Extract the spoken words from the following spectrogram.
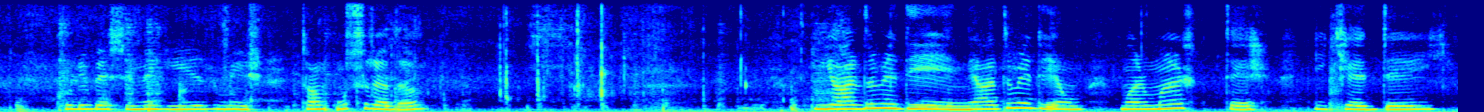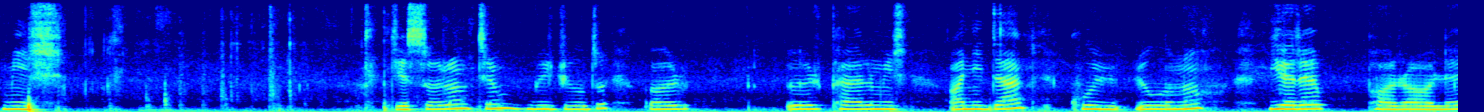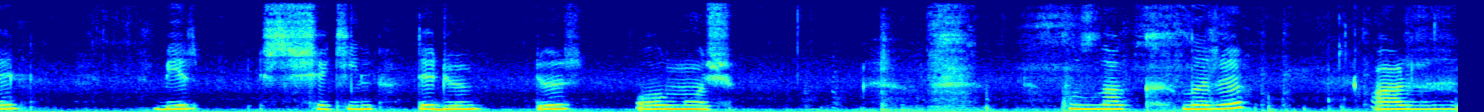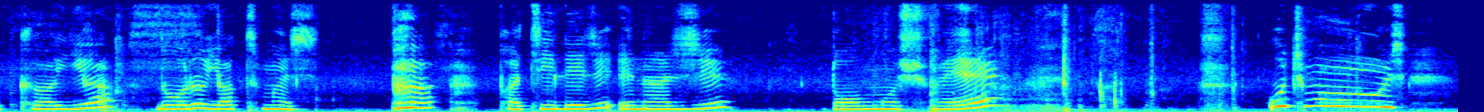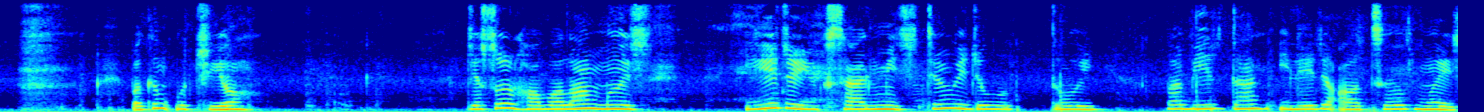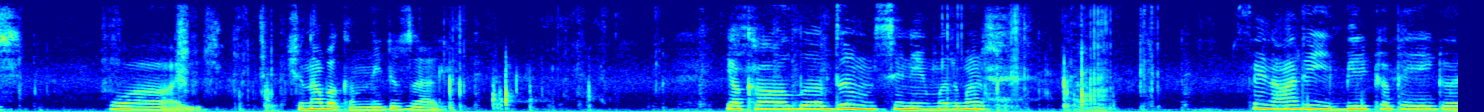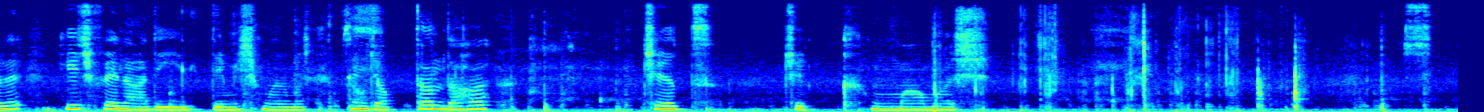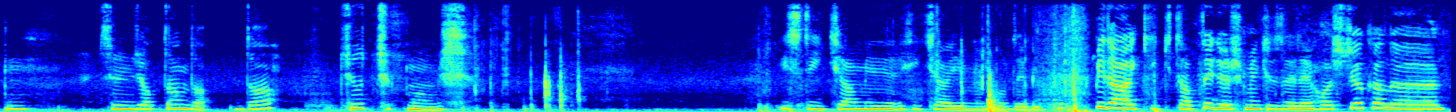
kulübesine girmiş. Tam o sırada yardım edin, yardım edin. Mırmır tehlikedeymiş. Cesurun tüm vücudu ör, ürpermiş. Aniden kuyruğunu yere paralel bir şekilde dümdüz olmuş. Kulakları arkaya doğru yatmış. Patileri enerji dolmuş ve uçmuş. Bakın uçuyor. Cesur havalanmış. İyice yükselmiş. Tüm vücuduyla birden ileri atılmış. Vay. Şuna bakın ne güzel. Yakaladım seni mırmır. Fena değil bir köpeğe göre hiç fena değil demiş mırmır. Sincaptan daha çıt çıkmamış. Sincaptan da da çıt çıkmamış. İşte hikayemiz, hikayemiz burada bitti. Bir dahaki kitapta görüşmek üzere. Hoşçakalın.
